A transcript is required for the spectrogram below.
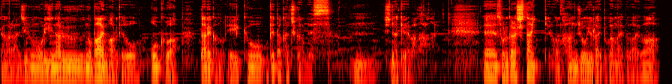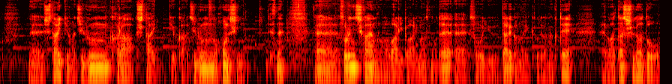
だから自分オリジナルの場合もあるけど多くは誰かの影響を受けた価値観です。うんしなければならない、えー、それからしたいっていうのが感情由来と考えた場合は、えー、したいっていうのは自分からしたいっていうか自分の本心ですね、えー、それに近いものが割とありますので、えー、そういう誰かの影響ではなくて私がどう思っ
